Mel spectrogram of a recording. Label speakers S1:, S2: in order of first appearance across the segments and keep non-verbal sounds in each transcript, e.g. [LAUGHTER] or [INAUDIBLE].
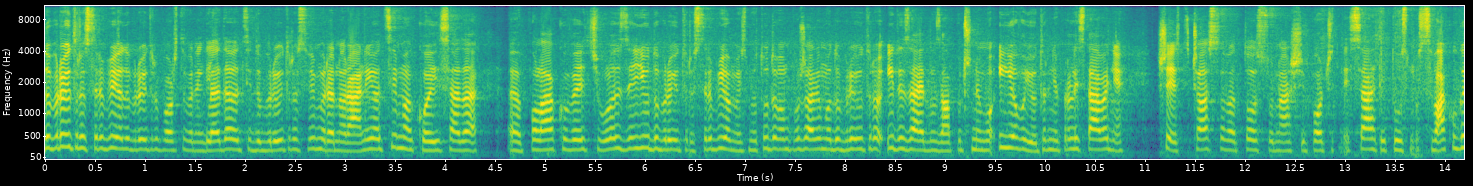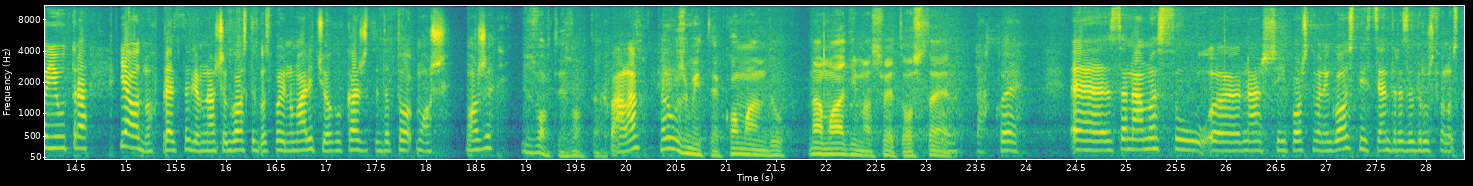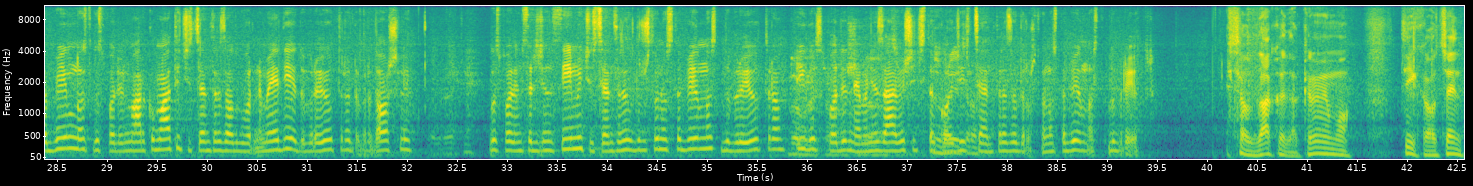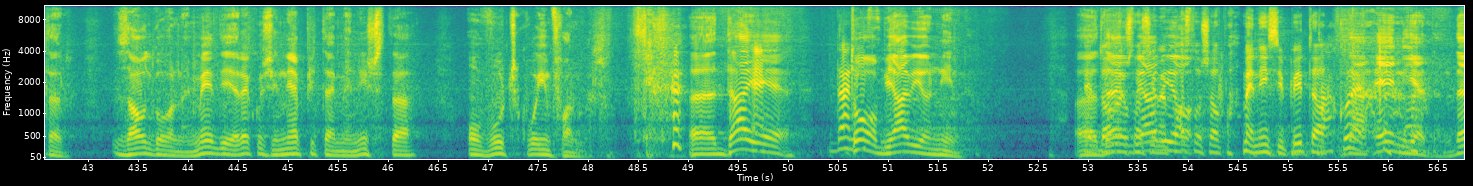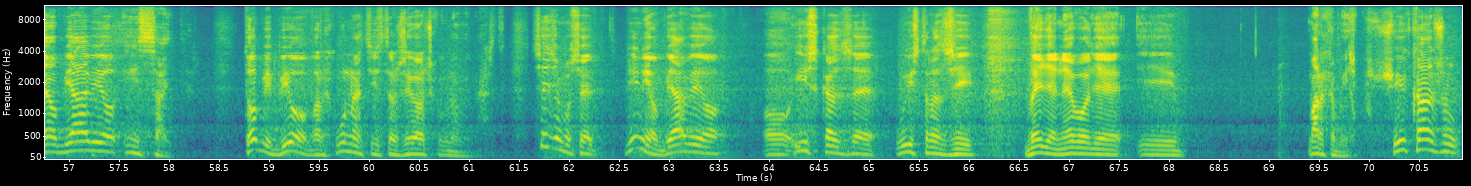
S1: Dobro jutro Srbija, dobro jutro poštovani gledalci, dobro jutro svim ranoraniocima koji sada e, polako već ulaze i u Dobro jutro Srbijo. Mi smo tu da vam poželimo dobro jutro i da zajedno započnemo i ovo jutarnje prelistavanje. Šest časova, to su naši početni sati, tu smo svakoga jutra. Ja odmah predstavljam naše goste, gospodinu Mariću, ako kažete da to može. Može?
S2: Izvolite, izvolite.
S1: Hvala.
S2: Preuzmite komandu, na mladima svet ostaje.
S1: Tako je. E, sa nama su e, naši poštovani gosti iz Centra za društvenu stabilnost, gospodin Marko Matić iz Centra za odgovorne medije. Dobro jutro, dobrodošli. Gospodin Srđan Simić iz Centra za društvenu stabilnost. Dobro jutro. I gospodin Nemanja Zavišić također iz Centra za društvenu stabilnost. Dobro jutro.
S2: Sad, dakle, da krenemo, ti kao Centar za odgovorne medije, rekao si, ne pitaj me ništa o Vučku informer. E, da [LAUGHS] je
S1: da
S2: to objavio NIN,
S3: E,
S2: da
S3: dobro
S2: je
S3: što si me
S2: objavio
S3: poslušao pa me nisi pitao.
S1: Tako je.
S2: na N1, da je objavio Insider, to bi bio vrhunac istraživačkog novinarstva. Sjećamo se, NIN je objavio o iskaze u istrazi Velje Nevolje i Marka Miljković. I kažu, e,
